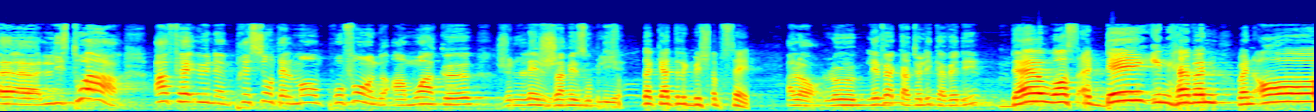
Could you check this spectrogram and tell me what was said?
euh, l'histoire a fait une impression tellement profonde en moi que je ne l'ai jamais oubliée. The Catholic bishop said, Alors, l'évêque catholique avait dit, There was a day in heaven when all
